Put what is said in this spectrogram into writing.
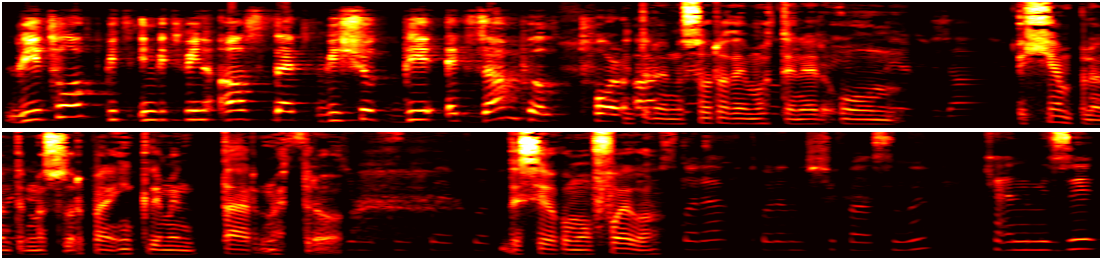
We talked in between us that we should be example for Entre nosotros debemos tener un ejemplo entre nosotros para incrementar nuestro deseo como fuego. Tora'nın şifasını kendimizi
